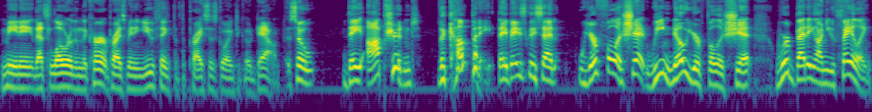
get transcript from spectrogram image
meaning that's lower than the current price, meaning you think that the price is going to go down. So they optioned the company. They basically said, you're full of shit. We know you're full of shit. We're betting on you failing.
